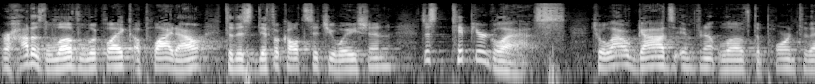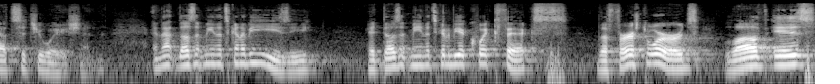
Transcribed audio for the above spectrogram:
or how does love look like applied out to this difficult situation. Just tip your glass to allow God's infinite love to pour into that situation. And that doesn't mean it's going to be easy, it doesn't mean it's going to be a quick fix. The first words, love is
